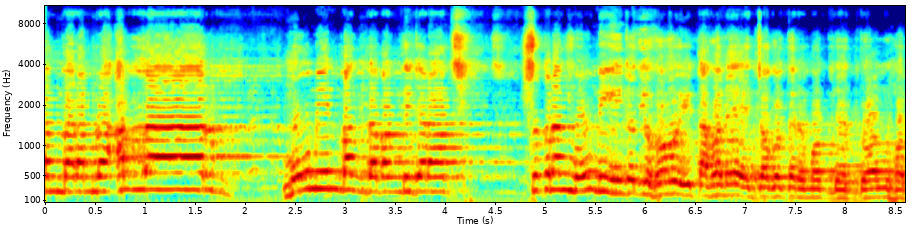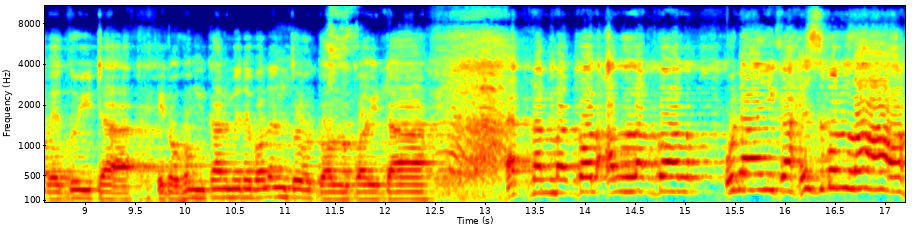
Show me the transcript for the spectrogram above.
নাম্বার, আমরা আল্লাহর মৌমিন বান্দা বান্দি যারা আছে সুতরাং মৌমি যদি হই তাহলে জগতের মধ্যে দল হবে দুইটা। একটু হুঙ্কার মেরে বলেন তো, দল কয়টা? এক নাম্বার দল, আল্লাহর দল। উলাইকা হিজবুল্লাহ,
